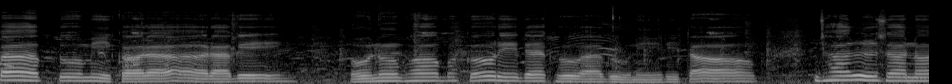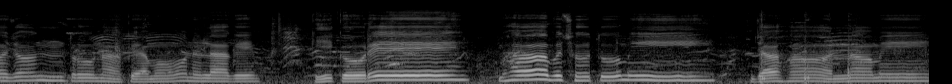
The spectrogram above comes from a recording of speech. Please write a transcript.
পাপ তুমি করার আগে অনুভব করে দেখো আগুনের তাপ। ঝলসানো যন্ত্রণা কেমন লাগে? কি করে ভাবছ তুমি? জাহান নামে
